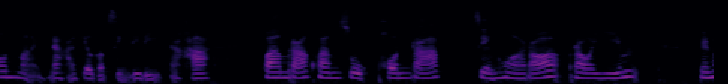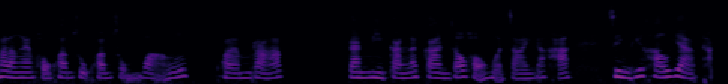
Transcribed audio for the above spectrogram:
ต้นใหม่นะคะ เกี่ยวกับสิ่งดีๆนะคะ ความรักความสุขคนรัก เสียงหัวเราะรอยยิ้ม เป็นพลังงานของความสุขความสมหวัง ความรัก การมีกันและกันเจ้าของหัวใจนะคะ สิ่งที่เขาอยากท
